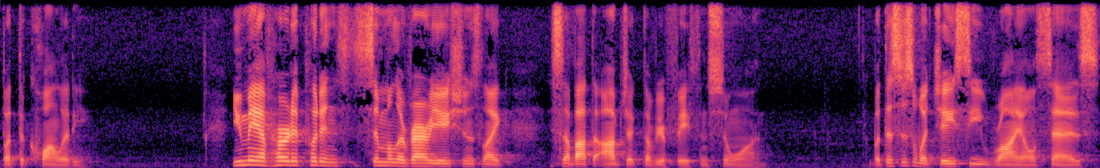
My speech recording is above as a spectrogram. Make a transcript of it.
but the quality. You may have heard it put in similar variations like, it's about the object of your faith and so on. But this is what J.C. Ryle says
